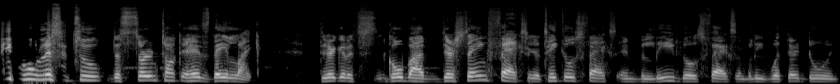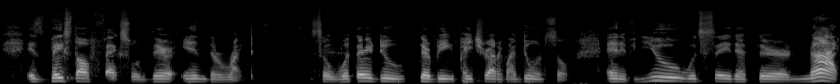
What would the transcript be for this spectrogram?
people who listen to the certain talking heads they like, they're gonna go by. They're saying facts. They're gonna take those facts and believe those facts and believe what they're doing is based off facts, so they're in the right. So what they do, they're being patriotic by doing so. And if you would say that they're not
